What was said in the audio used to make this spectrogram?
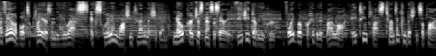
Available to players in the U.S., excluding Washington and Michigan. No purchase necessary. VGW Group. Void were prohibited by law. 18 plus. Terms and conditions apply.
